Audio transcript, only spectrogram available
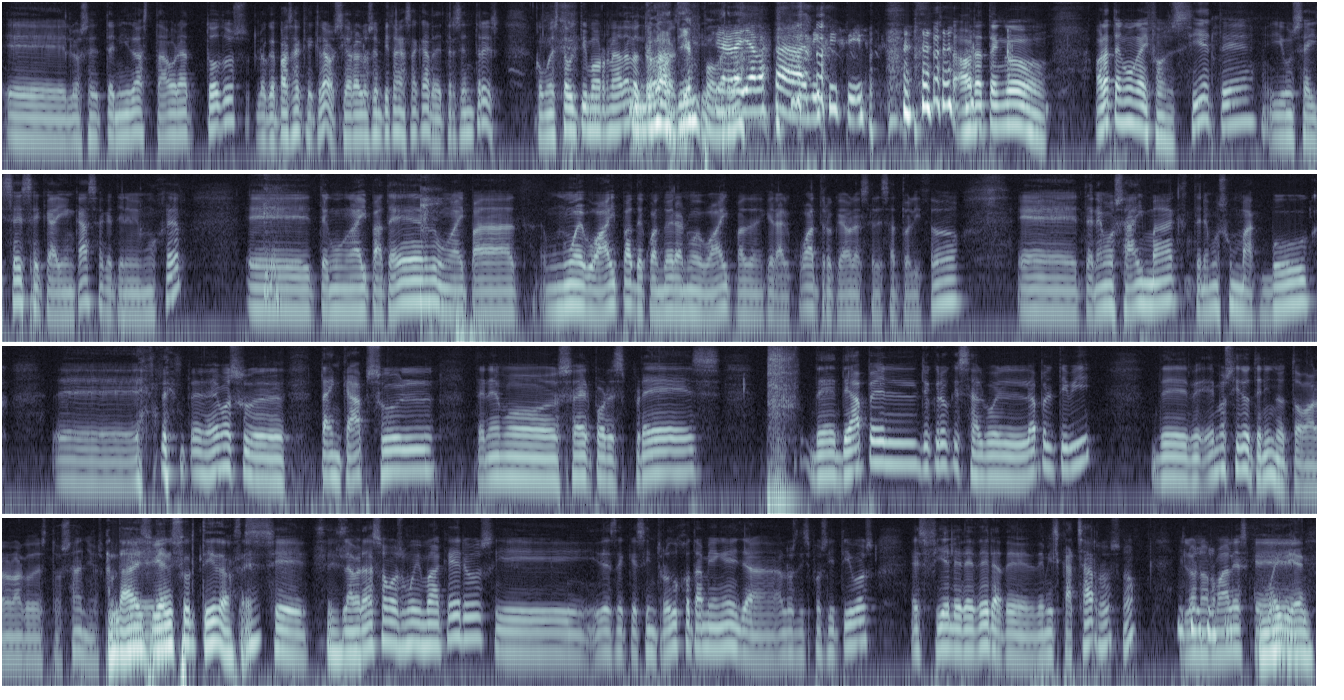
eh, los he tenido hasta ahora todos. Lo que pasa es que, claro, si ahora los empiezan a sacar de tres en tres, como esta última jornada, lo tengo tiempo. Y ahora ya va a estar difícil. ahora tengo ahora tengo un iPhone 7 y un 6S que hay en casa que tiene mi mujer. Eh, tengo un iPad Air, un iPad, un nuevo iPad de cuando era nuevo iPad, que era el 4, que ahora se desactualizó. Eh, tenemos iMac, tenemos un MacBook, eh, tenemos Time Capsule, tenemos Airport Express. de, Apple, yo creo que salvo el Apple TV, hemos ido teniendo todo a lo largo de estos años. Andáis bien surtidos, ¿eh? Sí, la verdad somos muy maqueros y, desde que se introdujo también ella a los dispositivos, es fiel heredera de, de mis cacharros, ¿no? y lo normal es que,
